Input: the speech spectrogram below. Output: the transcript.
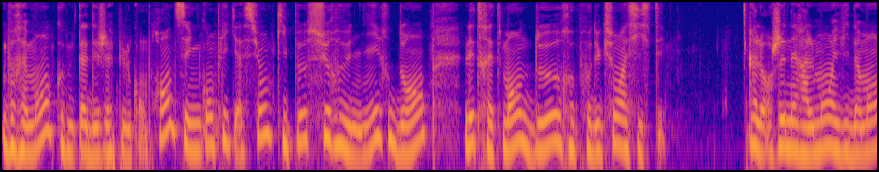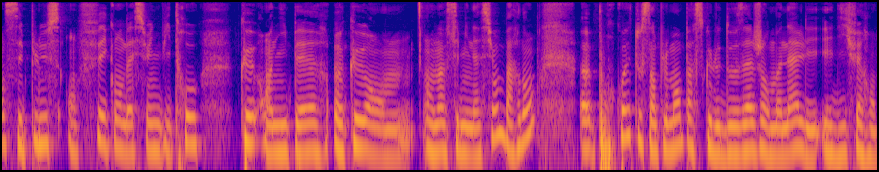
vraiment, comme tu as déjà pu le comprendre, c'est une complication qui peut survenir dans les traitements de reproduction assistée. Alors généralement, évidemment, c'est plus en fécondation in vitro que en hyper, euh, insémination. Euh, pourquoi? Tout simplement parce que le dosage hormonal est différent.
